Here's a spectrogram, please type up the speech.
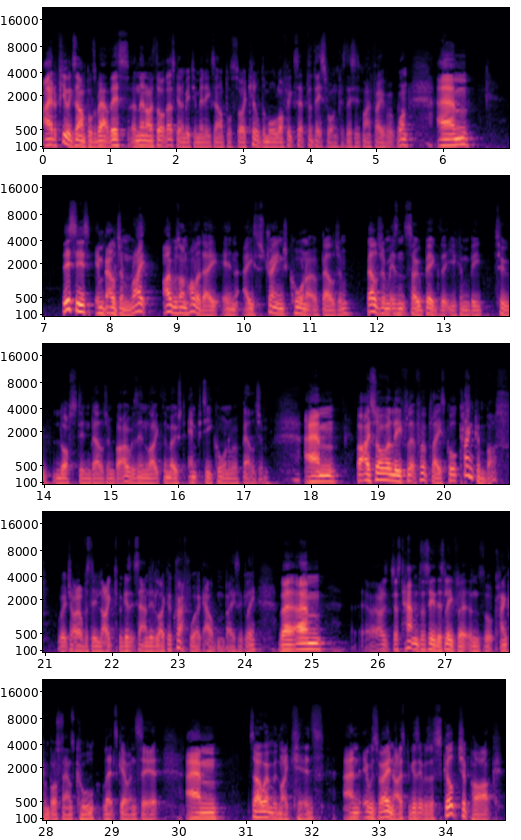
I had a few examples about this, and then I thought that's going to be too many examples, so I killed them all off except for this one, because this is my favourite one. Um, this is in Belgium, right? I was on holiday in a strange corner of Belgium. Belgium isn't so big that you can be too lost in Belgium, but I was in like the most empty corner of Belgium. Um, but I saw a leaflet for a place called Klankenbos, which I obviously liked because it sounded like a Kraftwerk album, basically. But um, I just happened to see this leaflet and thought, Klankenbos sounds cool, let's go and see it. Um, so I went with my kids, and it was very nice because it was a sculpture park.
